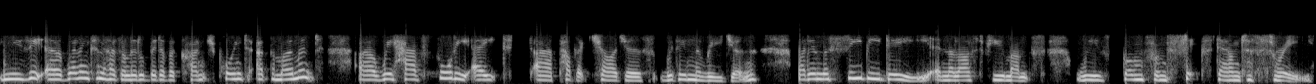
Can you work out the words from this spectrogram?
New Ze- uh, Wellington has a little bit of a crunch point at the moment. Uh, we have 48 uh, public charges within the region, but in the CBD in the last few months, we've gone from six down to three,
